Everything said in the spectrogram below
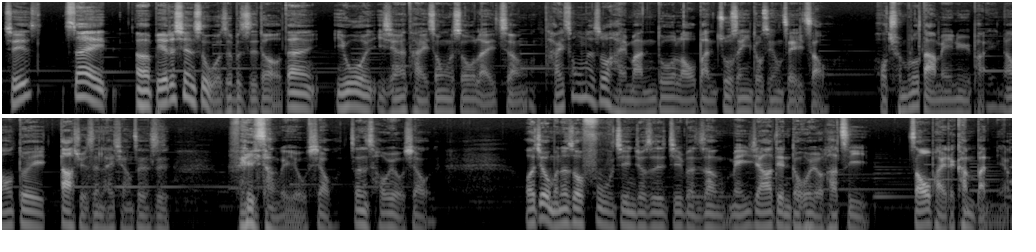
其实。在呃别的县市我是不知道，但以我以前在台中的时候来讲，台中那时候还蛮多老板做生意都是用这一招，哦，全部都打美女牌，然后对大学生来讲真的是 非常的有效，真的超有效的。而且我们那时候附近就是基本上每一家店都会有他自己招牌的看板娘，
